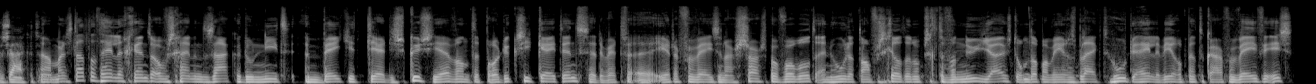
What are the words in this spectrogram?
zaken te doen. Nou, maar staat dat hele grensoverschrijdende zaken doen niet een beetje ter discussie? Hè? Want de productieketens, er werd eerder verwezen naar SARS bijvoorbeeld. En hoe dat dan verschilt ten opzichte van nu, juist omdat maar weer eens blijkt hoe de hele wereld met elkaar verweven is.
